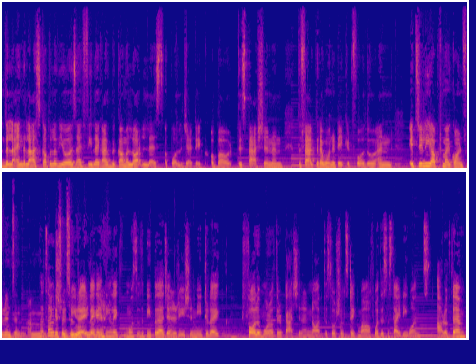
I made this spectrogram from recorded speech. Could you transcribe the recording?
the in the last couple of years i feel like i've become a lot less apologetic about this passion and the fact that i want to take it further and it's really upped my confidence and i'm That's how it guess I'm should be, right? Like I think like most of the people our generation need to like follow more of their passion and not the social stigma of what the society wants out of them.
